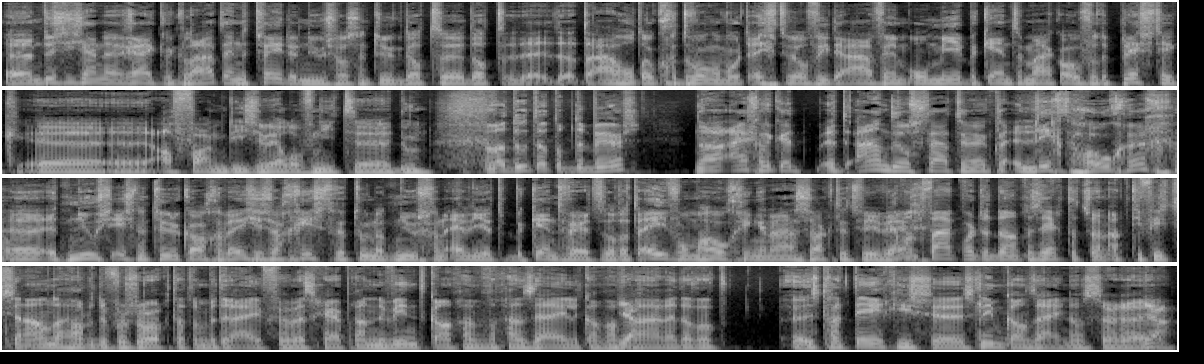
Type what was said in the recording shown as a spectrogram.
Uh, dus die zijn er rijkelijk laat. En het tweede nieuws was natuurlijk dat, dat, dat Ahold ook gedwongen wordt, eventueel via de AFM, om meer bekend te maken over de plastic afvang die ze wel of niet doen. En wat doet dat op de beurs? Nou, eigenlijk het, het aandeel staat een licht hoger. Oh. Uh, het nieuws is natuurlijk al geweest. Je zag gisteren toen dat nieuws van Elliot bekend werd... dat het even omhoog ging en daarna zakte het weer weg. Ja, want vaak wordt er dan gezegd dat zo'n activistische aandeelhouder ervoor zorgt... dat een bedrijf wat scherper aan de wind kan gaan, gaan zeilen, kan gaan ja. varen... dat het uh, strategisch uh, slim kan zijn als er ja.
